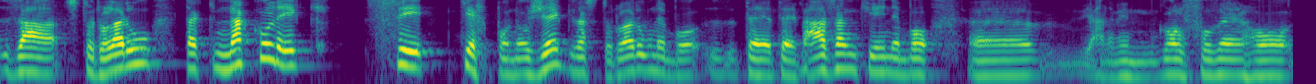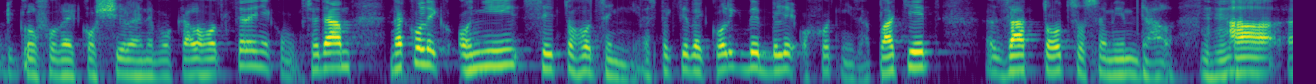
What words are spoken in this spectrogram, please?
za 100 dolarů, tak nakolik si těch ponožek za 100 dolarů nebo té, té vázanky nebo e, já nevím, golfového, golfové košile nebo kalhot, které někomu předám, nakolik oni si toho cení, respektive kolik by byli ochotní zaplatit za to, co jsem jim dal. Mm-hmm. A e,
